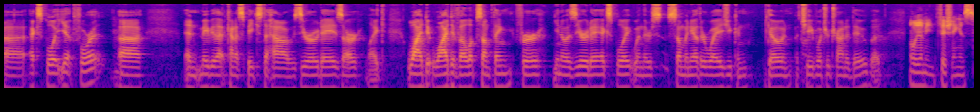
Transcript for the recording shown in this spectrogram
uh, exploit yet for it, uh, and maybe that kind of speaks to how zero days are like why de- why develop something for you know a zero day exploit when there's so many other ways you can go and achieve what you're trying to do, but. Well, I mean, phishing is,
